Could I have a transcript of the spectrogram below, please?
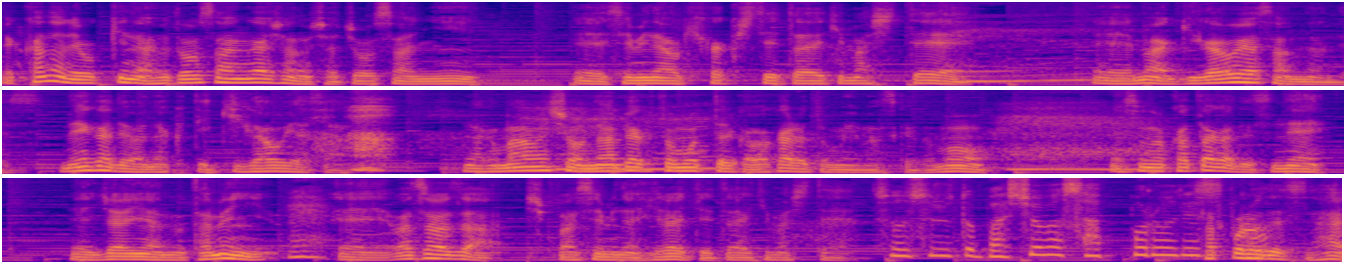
えかなり大きな不動産会社の社長さんに、えーセミナーを企画していただきまして、ええ。えーまあ、ギガオヤさんなんです。メガではなくてギガオヤさん。あなんかマンション何百棟持ってるかわかると思いますけども、へえその方がですね、えージャイアンのために、ええ。ーわざわざ出版セミナー開いていただきまして、そうすると場所は札幌ですか？札幌です。は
